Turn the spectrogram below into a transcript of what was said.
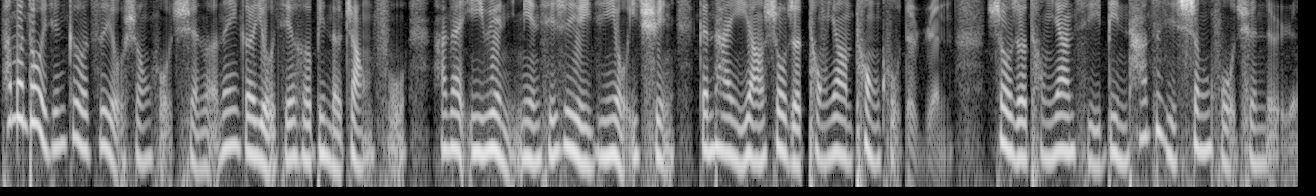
他们都已经各自有生活圈了。那个有结核病的丈夫，他在医院里面，其实也已经有一群跟他一样受着同样痛苦的人，受着同样疾病，他自己生活圈的人。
